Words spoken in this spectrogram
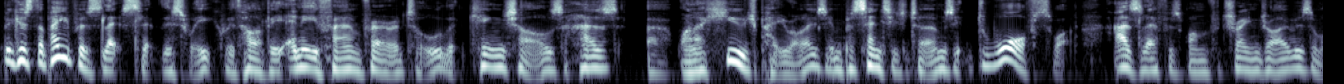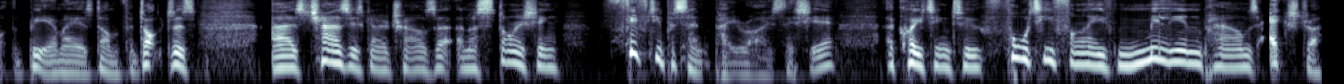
Because the papers let slip this week, with hardly any fanfare at all, that King Charles has uh, won a huge pay rise. In percentage terms, it dwarfs what ASLEF has won for train drivers and what the BMA has done for doctors, as Chas is going to trouser an astonishing 50% pay rise this year, equating to £45 million extra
